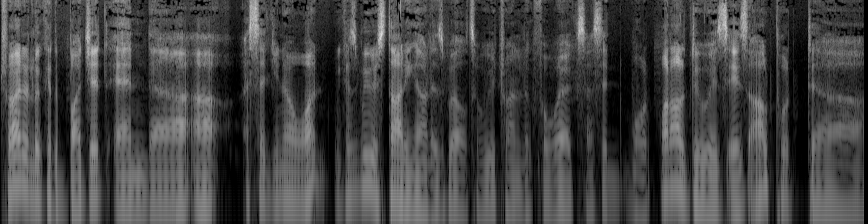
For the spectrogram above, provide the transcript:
try to look at the budget. And uh, uh, I said, you know what? Because we were starting out as well, so we were trying to look for work. So I said, what what I'll do is is I'll put uh,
